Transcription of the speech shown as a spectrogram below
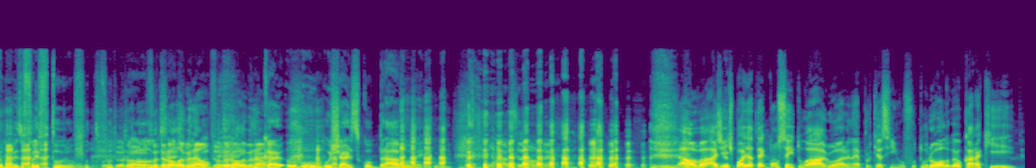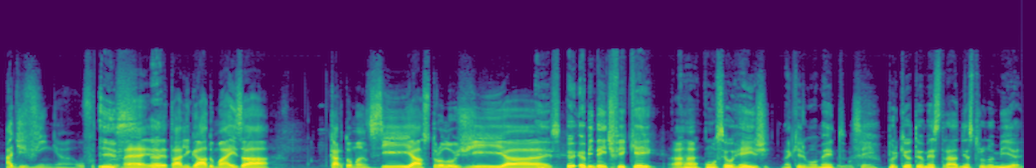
uma vez eu falei futuro, fut- futurólogo. Futurólogo é não, jogo duro, futurólogo não. O, cara- o- o- o Charles ficou bravo, velho. Com razão, né? cara? Não, a gente pode até conceituar agora, né? Porque assim, o futurólogo é o cara que adivinha o futuro, Isso, né? é, Ele tá ligado mais a cartomancia, astrologia. Isso. Eu, eu me identifiquei Com, com o seu rage naquele momento, Sim. porque eu tenho mestrado em astronomia.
